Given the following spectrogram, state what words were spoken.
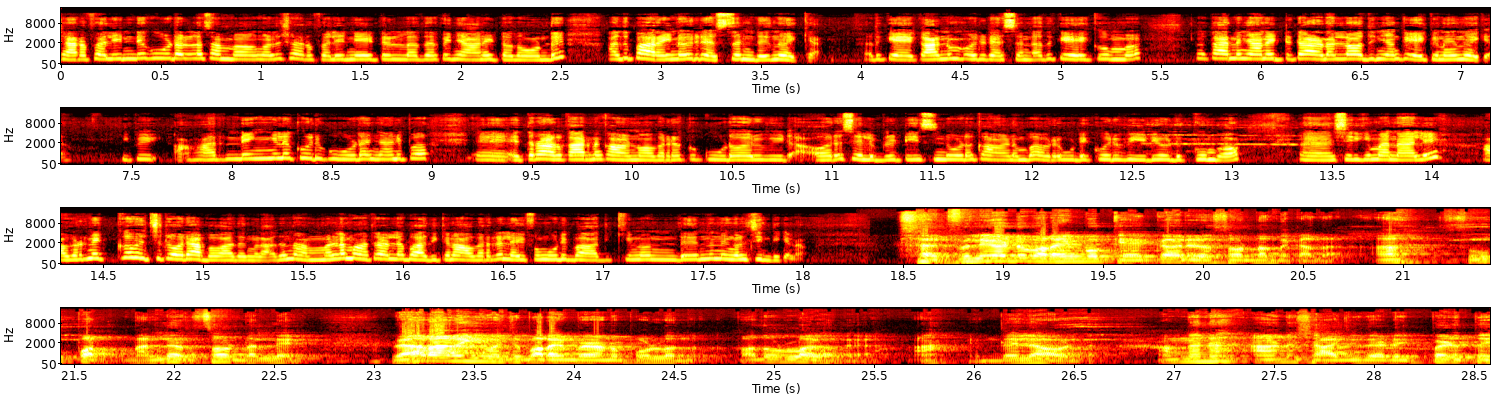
ഷർഫലിന്റെ കൂടെ കൂടെയുള്ള സംഭവങ്ങൾ ഷർഫലിനായിട്ടുള്ളതൊക്കെ ഞാൻ ഇട്ടതുകൊണ്ട് അത് പറയുന്ന ഒരു രസമുണ്ട് എന്ന് വെക്കാം. അത് കേൾക്കാനും ഒരു രസമുണ്ട്. അത് കേൾക്കുമ്പോൾ കാരണം ഞാൻ ഇട്ടിട്ടാണല്ലോ അത് ഞാൻ കേൾക്കണമെന്ന് വെക്കാം. ഇപ്പൊ ആരുടെങ്കിലും ഒരു കൂടെ ഞാനിപ്പോ എത്ര ആൾക്കാരെ കാണും അവരൊക്കെ കൂടെ ഒരു വീഡിയോ ഓരോ സെലിബ്രിറ്റീസിന്റെ കൂടെ കാണുമ്പോൾ അവരുടെ കൂടെ ഒരു വീഡിയോ എടുക്കുമ്പോൾ ശരിക്കും പറഞ്ഞാൽ അവരുടെയൊക്കെ വെച്ചിട്ട് ഓരോ അപവാദങ്ങൾ അത് നമ്മളെ മാത്രമല്ല ബാധിക്കണം അവരുടെ ലൈഫും കൂടി ബാധിക്കുന്നുണ്ട് എന്ന് നിങ്ങൾ ചിന്തിക്കണം. ഷർഫലിയായിട്ട് പറയുമ്പോൾ കേൾക്കാൻ ഒരു രസമുണ്ടെന്ന് കഥ. ആ സൂപ്പർ. നല്ല രസമുണ്ടല്ലേ? വേറെ ആരെങ്കിലും വെച്ച് പറയുമ്പോഴാണ് പൊള്ളുന്നത്. അപ്പം അതുള്ള കഥയാണ് ആ എന്തെല്ലാം ആവട്ടെ. അങ്ങനെ ആണ് ഷാജിദയുടെ ഇപ്പോഴത്തെ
